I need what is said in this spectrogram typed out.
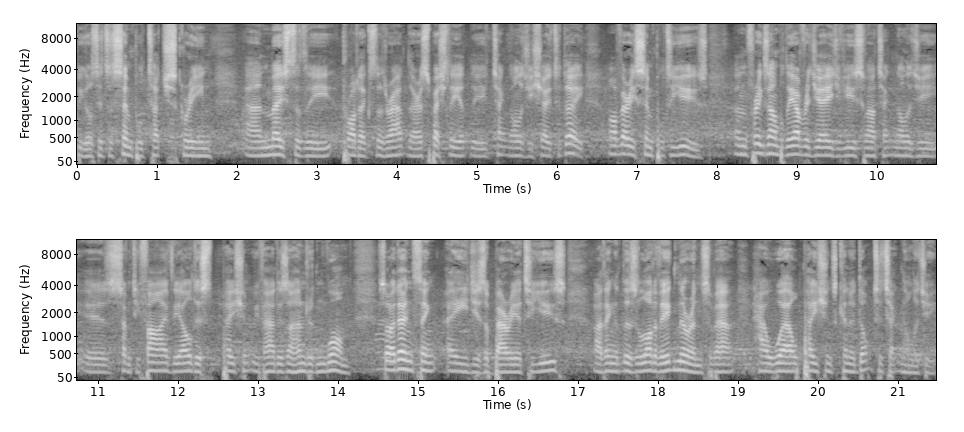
because it's a simple touch screen and most of the products that are out there, especially at the technology show today, are very simple to use. And for example, the average age of use of our technology is 75. The oldest patient we've had is 101. So I don't think age is a barrier to use. I think that there's a lot of ignorance about how well patients can adopt to technology.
